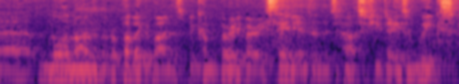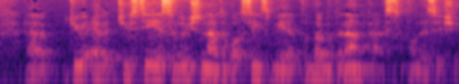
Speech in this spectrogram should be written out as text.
uh, Northern Ireland and the Republic of Ireland has become very, very salient in these past few days and weeks. Uh, do, you ever, do you see a solution out of what seems to be at the moment an impasse on this issue?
